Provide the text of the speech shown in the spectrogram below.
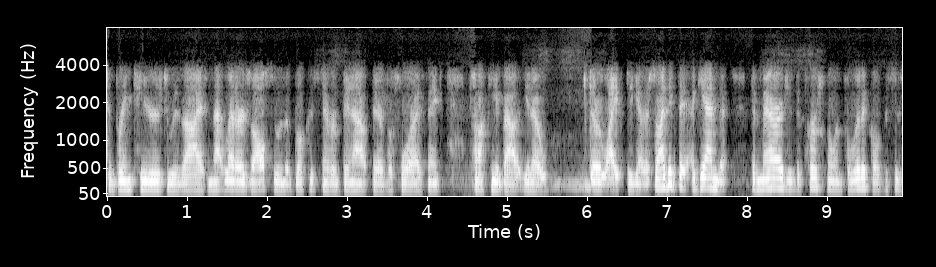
to bring tears to his eyes. And that letter is also in the book that's never been out there before, I think, talking about, you know, their life together. So I think that, again, the, the marriage of the personal and political, this is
